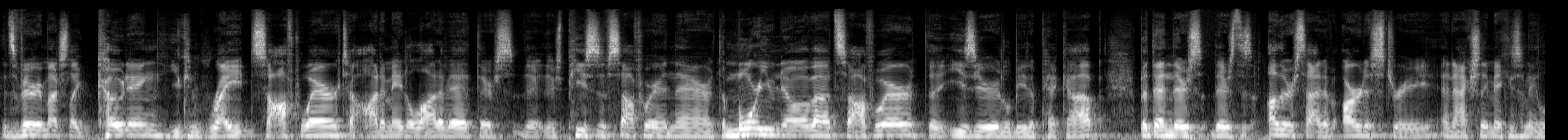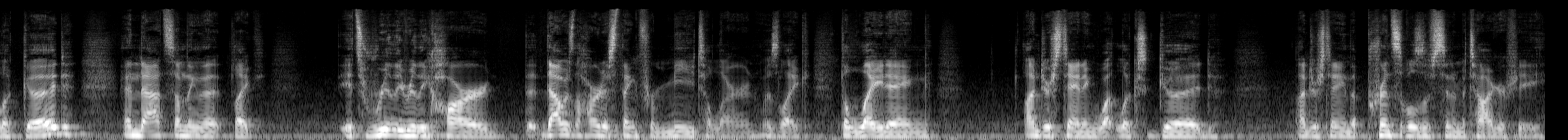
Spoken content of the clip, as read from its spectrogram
It's very much like coding. You can write software to automate a lot of it. There's there, there's pieces of software in there. The more you know about software, the easier it'll be to pick up. But then there's there's this other side of artistry and actually making something look good, and that's something that like it's really really hard. That was the hardest thing for me to learn was like the lighting, understanding what looks good, understanding the principles of cinematography.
